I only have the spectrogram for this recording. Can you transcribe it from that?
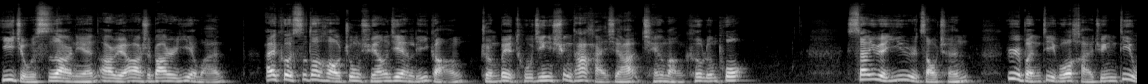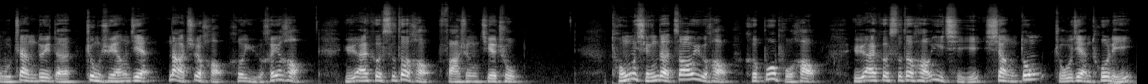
一九四二年二月二十八日夜晚，埃克斯特号重巡洋舰离港，准备途经巽他海峡前往科伦坡。三月一日早晨，日本帝国海军第五战队的重巡洋舰纳智号和羽黑号与埃克斯特号发生接触，同行的遭遇号和波普号与埃克斯特号一起向东逐渐脱离。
